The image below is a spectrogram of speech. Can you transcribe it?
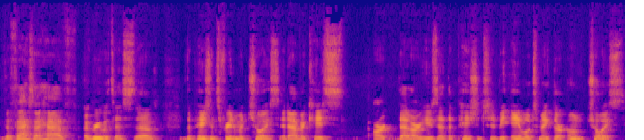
the facts I have agree with this. The the patient's freedom of choice. It advocates art that argues that the patient should be able to make their own choice,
